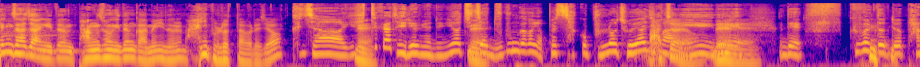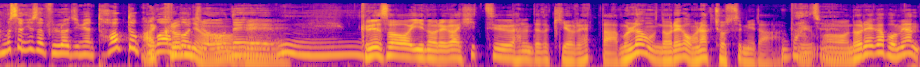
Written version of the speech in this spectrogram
행사장이든 방송이든 가면 이 노래를 많이 불렀다 그러죠. 그죠. 네. 히트가 되려면은요, 진짜 네. 누군가가 옆에서 자꾸 불러줘야지만이. 네. 네. 근데 그걸 또 방송에서 불러주면 더욱더 아, 고마운 아, 거죠. 네. 네. 음. 그래서 이 노래가 히트하는 데도 기여를 했다. 물론 노래가 워낙 좋습니다. 맞아요. 어, 노래가 보면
